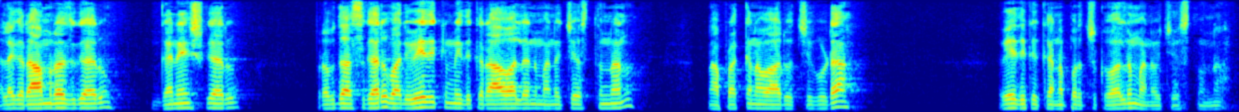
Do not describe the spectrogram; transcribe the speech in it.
అలాగే రామరాజు గారు గణేష్ గారు ప్రభుదాస్ గారు వారి వేదిక మీదకి రావాలని మనం చేస్తున్నాను. నా ప్రక్కన వారు వచ్చి కూడా వేదిక కనపరుచుకోవాలని మనవి చేస్తున్నాను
